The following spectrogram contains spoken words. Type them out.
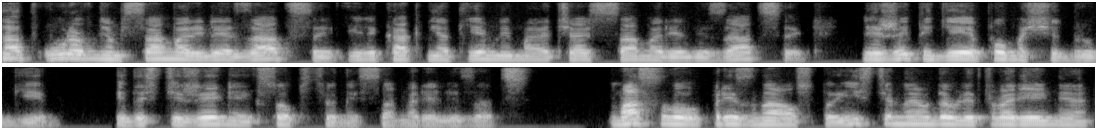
Над уровнем самореализации или как неотъемлемая часть самореализации – лежит идея помощи другим и достижения их собственной самореализации. Маслоу признал, что истинное удовлетворение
